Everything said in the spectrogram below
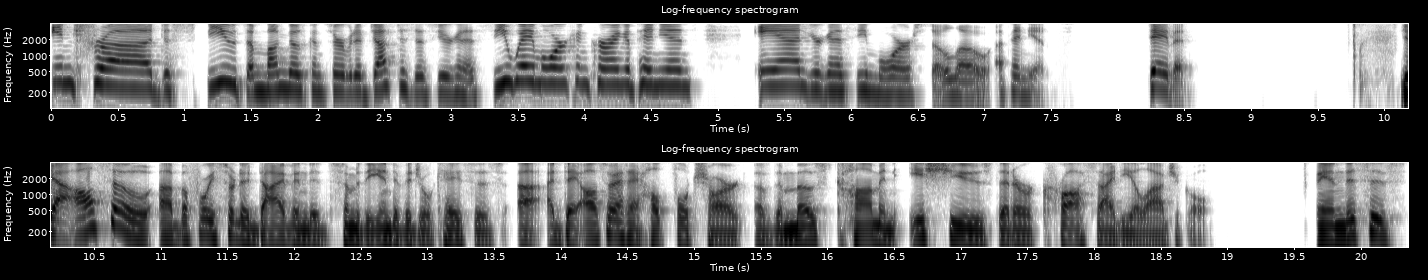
intra disputes among those conservative justices. So you're going to see way more concurring opinions and you're going to see more solo opinions. David. Yeah. Also, uh, before we sort of dive into some of the individual cases, uh, they also had a helpful chart of the most common issues that are cross ideological. And this is,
